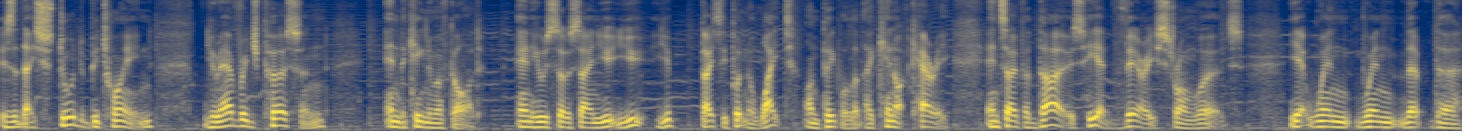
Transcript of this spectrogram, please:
is that they stood between your average person and the kingdom of God. and he was sort of saying, "You, you, you're basically putting a weight on people that they cannot carry." And so for those, he had very strong words. Yet when when the the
